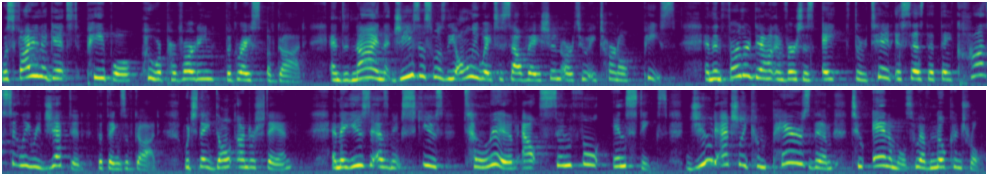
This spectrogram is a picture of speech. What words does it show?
was fighting against people who were perverting the grace of God and denying that Jesus was the only way to salvation or to eternal peace. And then further down in verses 8 through 10, it says that they constantly rejected the things of God, which they don't understand and they used it as an excuse to live out sinful instincts. Jude actually compares them to animals who have no control.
